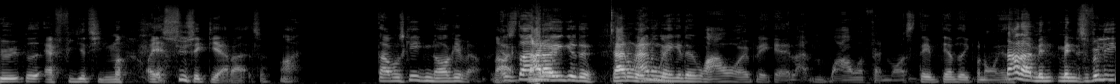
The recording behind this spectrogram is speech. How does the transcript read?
løbet af fire timer, og jeg synes ikke, de er der altså. nej. Der er måske ikke nok i hvert fald. Nej. Synes, der er Nej, nogle der- enkelte, der er nogle der er enkelte. enkelte wow-øjeblikke, eller wow fandme også, det, jeg ved ikke, hvornår jeg... Nej, nej, men, men selvfølgelig,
